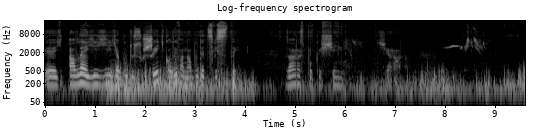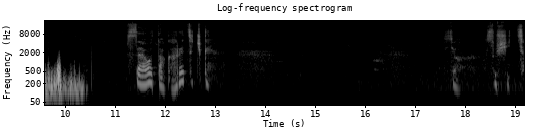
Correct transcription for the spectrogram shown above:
Е, але її я буду сушити, коли вона буде цвісти. Зараз поки ще ні. Ще рано. Все, отак, грицечки. Все, сушіться.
